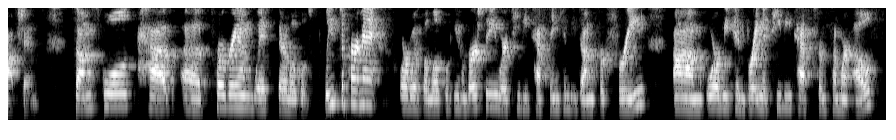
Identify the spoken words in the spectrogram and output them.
options. Some schools have a program with their local police department or with a local university where TB testing can be done for free, um, or we can bring a TB test from somewhere else.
